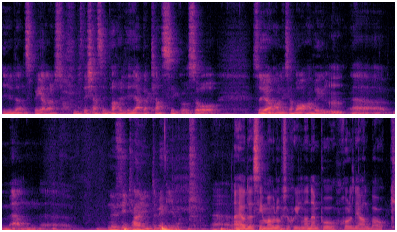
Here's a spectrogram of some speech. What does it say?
är ju den spelaren som, det känns i varje jävla klassiko så, så gör han liksom vad han vill. Mm. Eh, men eh, nu fick han ju inte mycket gjort. Eh, Nej, och där ser man väl också skillnaden på Jordi Alba och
